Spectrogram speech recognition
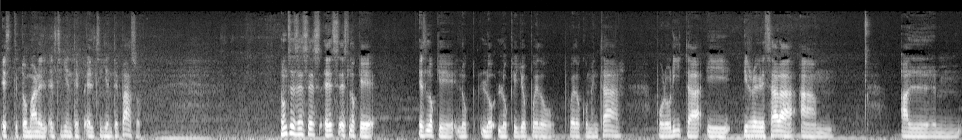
este, tomar el, el, siguiente, el siguiente paso. Entonces ese es, es, es lo que es lo que, lo, lo, lo que yo puedo, puedo comentar por ahorita y, y regresar a, a al,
